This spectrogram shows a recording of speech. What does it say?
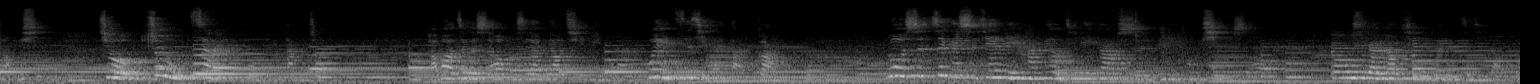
同行，就住在我们当中，好不好。”这个时候，不是要邀请你来为自己来祷告。若是这个时间你还没有经历到神与你同行的时候，不是要邀请你为你自己祷告，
